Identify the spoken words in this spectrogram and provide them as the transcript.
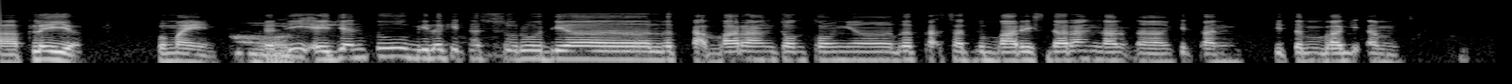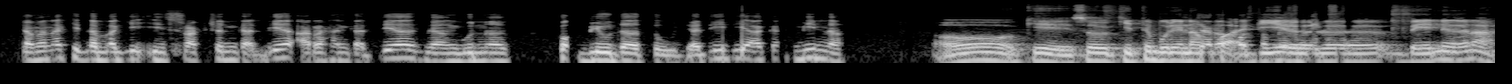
uh, player pemain. Oh, Jadi okay. agent tu bila kita suruh dia letak barang contohnya letak satu baris darang uh, kita kita bagi um, macam mana kita bagi instruction kat dia, arahan kat dia dengan guna code builder tu. Jadi dia akan bina. Oh, okay. So kita boleh nampak dia banner lah.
